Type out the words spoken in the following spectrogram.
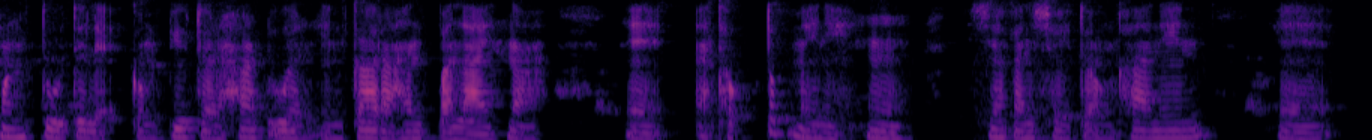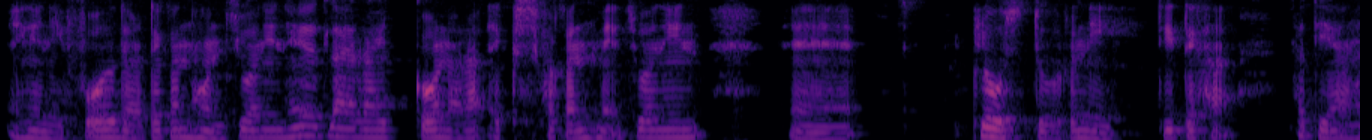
mang tu tele computer hardware in kara han palai na eh, a thok top mai ni hmm. sina kan soi tong khanin eh, engeni folder te kan hon chuanin he tlai right corner a x kha kan hme chuanin eh, close tur ani ti te kha khati ang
